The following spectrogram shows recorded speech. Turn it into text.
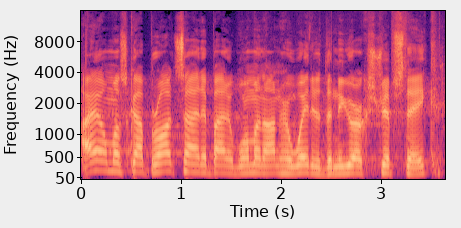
I almost got broadsided by a woman on her way to the New York strip steak.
